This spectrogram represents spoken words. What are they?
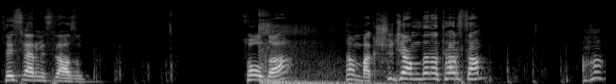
Ses vermesi lazım. Solda. Tamam bak şu camdan atarsam. Aha.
